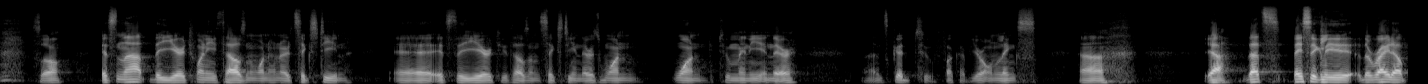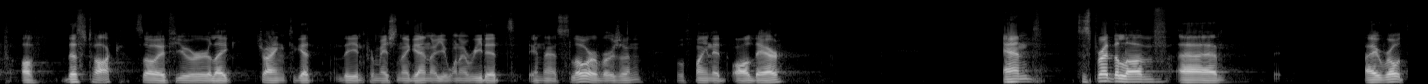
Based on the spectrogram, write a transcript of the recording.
so it's not the year 20,116. Uh, it's the year 2016. There's one, one too many in there. Uh, it's good to fuck up your own links. Uh, yeah, that's basically the write-up of this talk. So if you're like trying to get the information again or you want to read it in a slower version, you'll find it all there. And to spread the love, uh, I wrote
